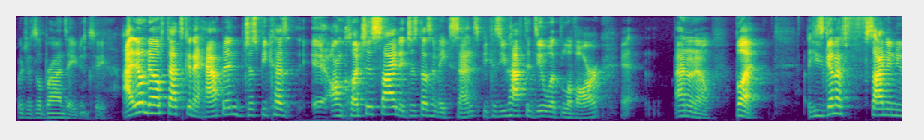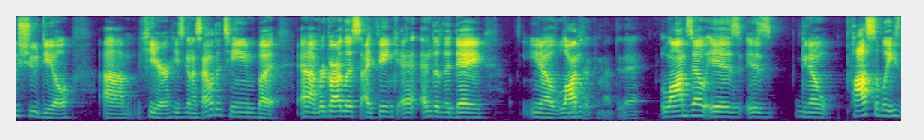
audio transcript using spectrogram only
which is LeBron's agency. I don't know if that's gonna happen just because eh, on Klutch's side it just doesn't make sense because you have to deal with Lavar. Eh, I don't know, but he's gonna f- sign a new shoe deal um, here. He's gonna sign with the team, but um, regardless, I think at end of the day, you know, Lon- will come out today. Lonzo is is you know possibly he's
